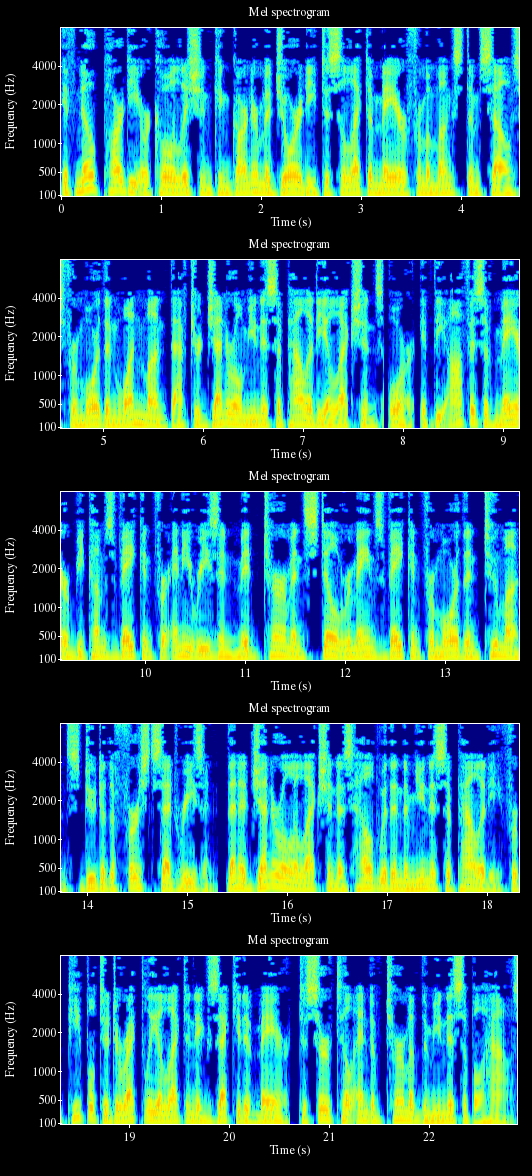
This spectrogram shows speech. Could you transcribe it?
If no party or coalition can garner majority to select a mayor from amongst themselves for more than one month after general municipality elections or if the office of mayor becomes vacant for any reason mid-term and still remains vacant for more than two months due to the first said reason, then a general election is held within the municipality for people to directly elect an executive mayor, to serve till end of term of the municipal house.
